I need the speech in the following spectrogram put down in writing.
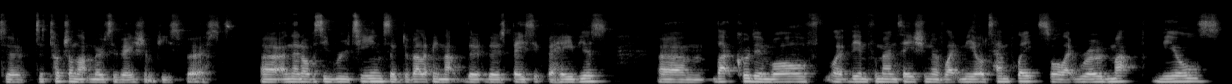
to to touch on that motivation piece first, uh, and then obviously routine. So developing that the, those basic behaviors um, that could involve like the implementation of like meal templates or like roadmap meals,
